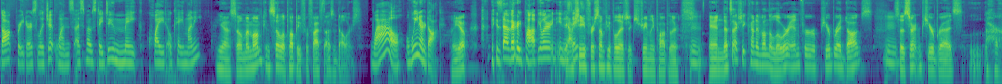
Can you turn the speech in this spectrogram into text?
dog breeders, legit ones, I suppose they do make quite okay money. Yeah, so my mom can sell a puppy for five thousand dollars. Wow, a wiener dog. Uh, yep. Is that very popular in, in the States? Actually, for some people, that's extremely popular, hmm. and that's actually kind of on the lower end for purebred dogs. Mm. So certain purebreds are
